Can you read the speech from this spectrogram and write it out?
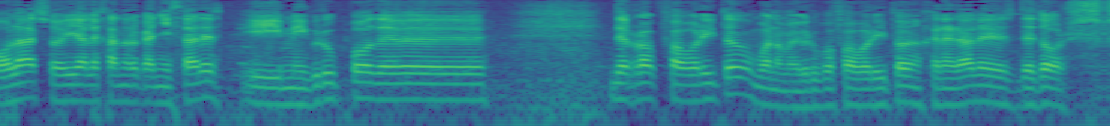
Hola, soy Alejandro Cañizares y mi grupo de, de rock favorito, bueno, mi grupo favorito en general es The Doors,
